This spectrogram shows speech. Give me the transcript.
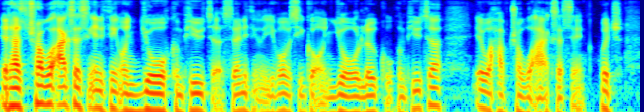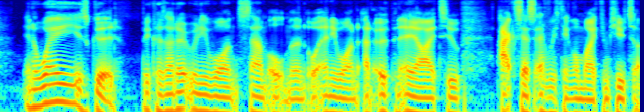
It has trouble accessing anything on your computer. So anything that you've obviously got on your local computer, it will have trouble accessing, which in a way is good because I don't really want Sam Altman or anyone at OpenAI to access everything on my computer.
